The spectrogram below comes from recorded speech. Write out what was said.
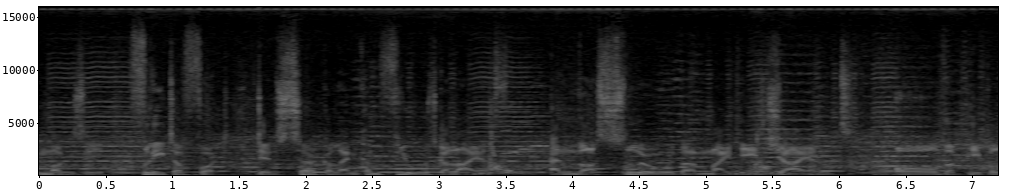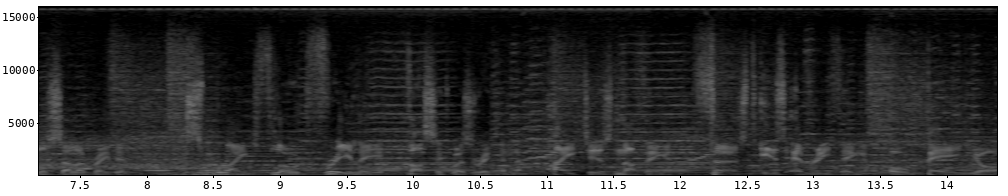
Muggsy, fleet of foot, did circle and confuse Goliath, and thus slew the mighty giant. All the people celebrated. Sprite flowed freely, thus it was written. Height is nothing, thirst is everything. Obey your.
